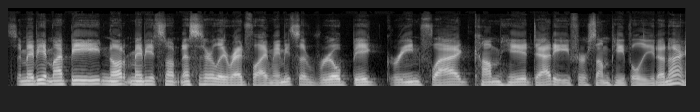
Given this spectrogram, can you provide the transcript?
So maybe it might be not, maybe it's not necessarily a red flag. Maybe it's a real big green flag, come here, daddy, for some people. You don't know.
